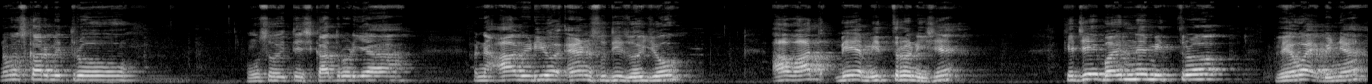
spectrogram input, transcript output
નમસ્કાર મિત્રો. હું છું હિતેશ કાતરોડિયા અને આ વીડિયો એન્ડ સુધી જોઈજો. આ વાત બે મિત્રની છે કે જે બંને મિત્ર વેવાય બન્યા.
